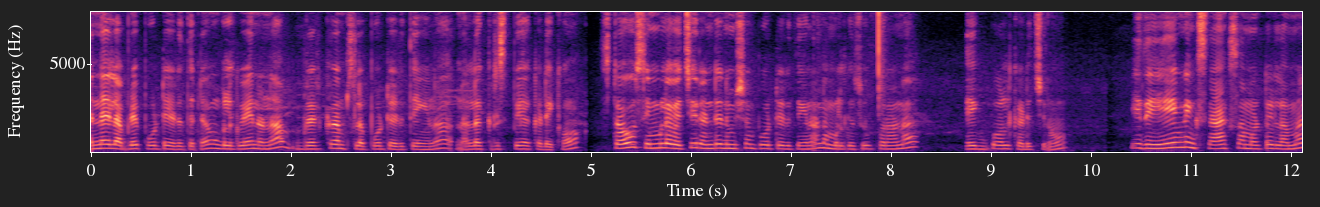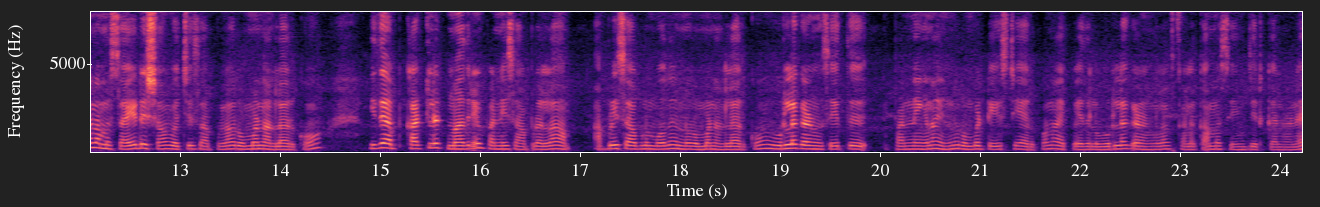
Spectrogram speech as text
எண்ணெயில் அப்படியே போட்டு எடுத்துட்டேன். உங்களுக்கு வேணும்னா ப்ரெட் க்ரம்ஸில் போட்டு எடுத்திங்கன்னா நல்லா கிறிஸ்பியாக கிடைக்கும். ஸ்டவ் சிம்மில் வச்சு ரெண்டு நிமிஷம் போட்டு எடுத்திங்கன்னா நம்மளுக்கு சூப்பரான எக் பால் கிடச்சிரும். இது ஈவினிங் ஸ்நாக்ஸாக மட்டும் இல்லாமல் நம்ம சைட் டிஷ்ஷாகவும் வச்சு சாப்பிட்லாம். ரொம்ப நல்லாயிருக்கும் இதை கட்லெட் மாதிரியும் பண்ணி சாப்பிடலாம். அப்படி சாப்பிடும்போது இன்னும் ரொம்ப நல்லாயிருக்கும் உருளைக்கிழங்கு சேர்த்து பண்ணிங்கன்னா இன்னும் ரொம்ப டேஸ்டியாக இருக்கும். நான் இப்போ இதில் உருளைக்கிழங்குலாம் கலக்காமல் செஞ்சுருக்கேன் நான்.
